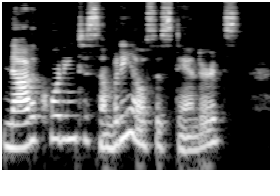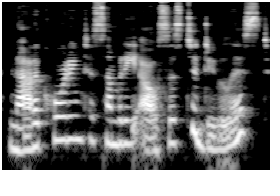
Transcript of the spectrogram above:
Not according to somebody else's standards, not according to somebody else's to do list,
